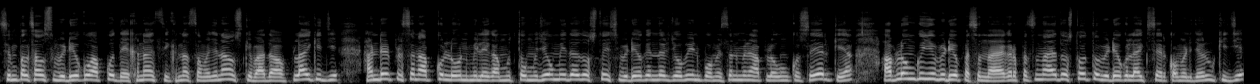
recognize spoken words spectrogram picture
सिंपल सा उस वीडियो को आपको देखना, सीखना, समझना, उसके बाद आप अप्लाई कीजिए। हंड्रेड आपको लोन मिलेगा। तो मुझे उम्मीद है दोस्तों, इस वीडियो के अंदर जो भी इन्फॉर्मेशन मैंने आप लोगों को शेयर किया। आप लोगों को ये वीडियो पसंद आया। अगर पसंद आया दोस्तों तो वीडियो को लाइक शेयर कमेंट ज़रूर कीजिए।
